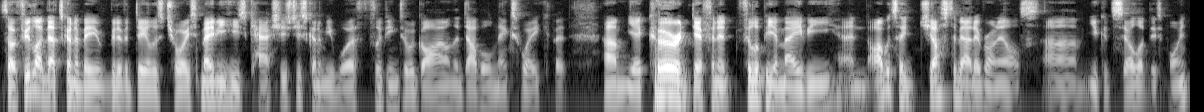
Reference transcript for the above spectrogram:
So I feel like that's going to be a bit of a dealer's choice. Maybe his cash is just going to be worth flipping to a guy on the double next week. But um, yeah, Kerr a definite, Philippe a maybe, and I would say just about everyone else um, you could sell at this point.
